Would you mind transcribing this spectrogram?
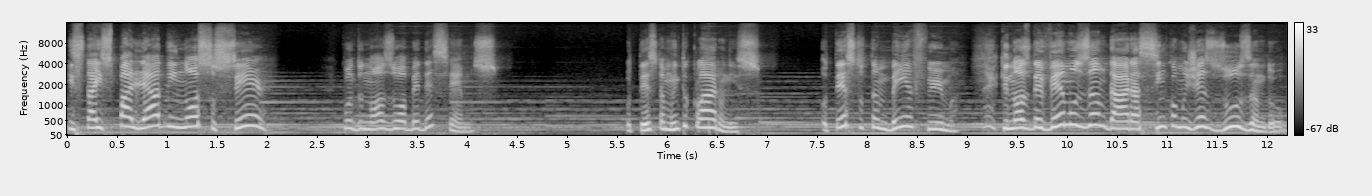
está espalhado em nosso ser quando nós o obedecemos. O texto é muito claro nisso. O texto também afirma que nós devemos andar assim como Jesus andou.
